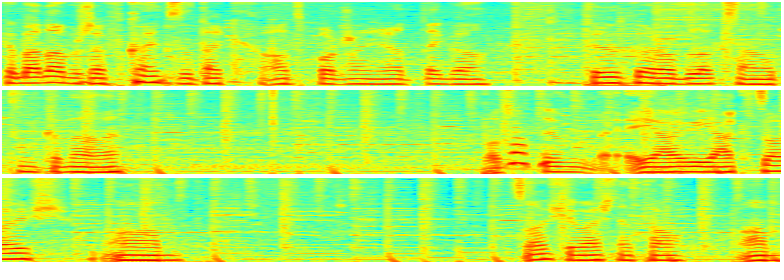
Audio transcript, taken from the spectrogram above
Chyba dobrze w końcu tak odpocząć od tego tylko Robloxa na tym kanale. Poza tym, jak, jak coś, um, coś właśnie to, um,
